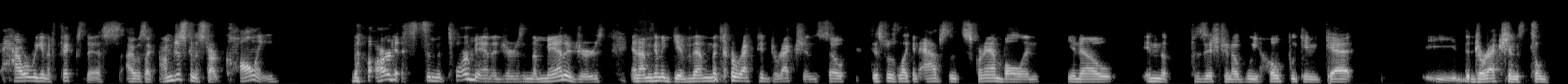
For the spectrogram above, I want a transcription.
how are we going to fix this? I was like, I'm just going to start calling the artists and the tour managers and the managers, and I'm going to give them the corrected directions. So this was like an absolute scramble. And, you know, in the position of we hope we can get the directions to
